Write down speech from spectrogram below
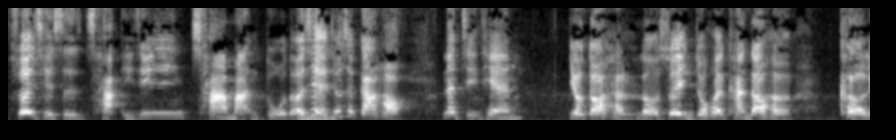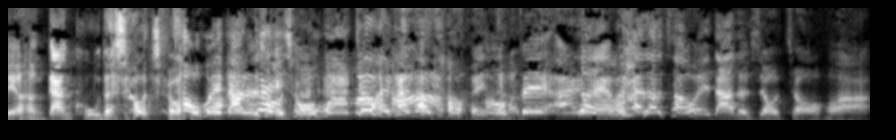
所以其实差已经差蛮多的，而且就是刚好那几天。又都很热，所以你就会看到很可怜、很干枯的绣球花，超灰搭的绣球花吗？就会看到超灰搭，好悲哀。对，会看到超灰搭的绣球花。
